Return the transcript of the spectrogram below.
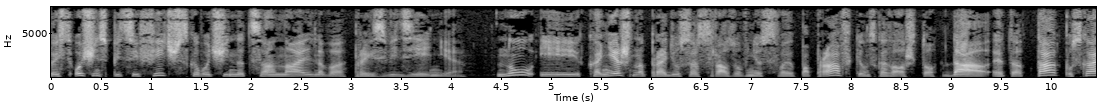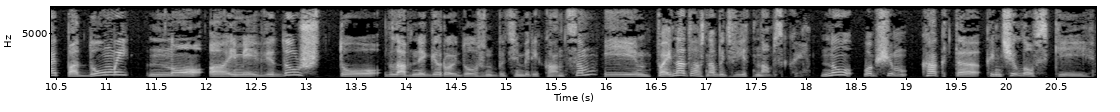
То есть очень специфического, очень национального произведения. Ну и, конечно, продюсер сразу внес свои поправки. Он сказал, что да, это так, пускай подумай, но э, имей в виду, что главный герой должен быть американцем, и война должна быть вьетнамской. Ну, в общем, как-то Кончаловский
